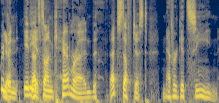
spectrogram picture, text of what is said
We've Yeah, been idiots on camera, and that stuff just never gets seen.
